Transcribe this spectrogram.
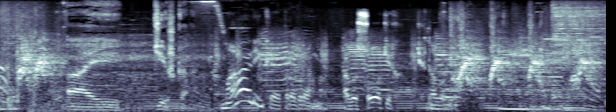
Ай, Тишка. Маленькая программа о высоких технологиях.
